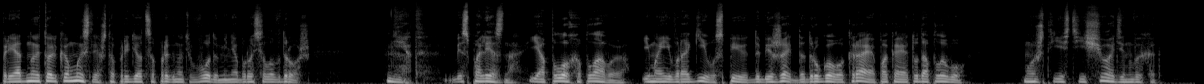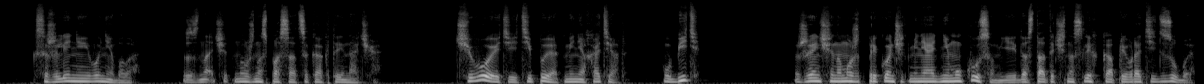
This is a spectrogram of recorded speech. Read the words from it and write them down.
При одной только мысли, что придется прыгнуть в воду, меня бросило в дрожь. Нет, бесполезно. Я плохо плаваю, и мои враги успеют добежать до другого края, пока я туда плыву. Может, есть еще один выход? К сожалению, его не было. Значит, нужно спасаться как-то иначе. Чего эти типы от меня хотят? Убить? Женщина может прикончить меня одним укусом, ей достаточно слегка превратить зубы.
